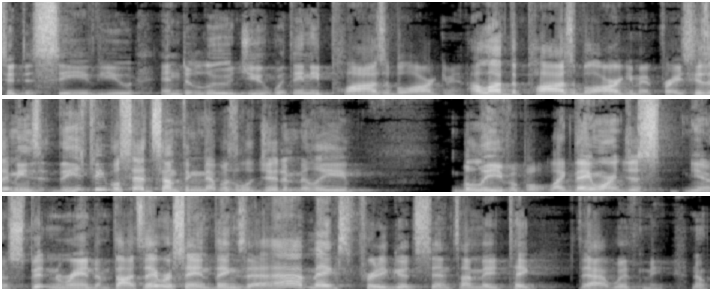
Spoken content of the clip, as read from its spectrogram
to deceive you and delude you with any plausible argument. I love the plausible argument phrase because it means these people said something that was legitimately believable. Like they weren't just, you know, spitting random thoughts. They were saying things that, ah, makes pretty good sense. I may take that with me. No,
